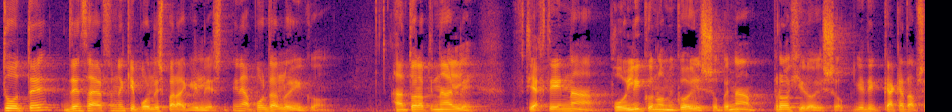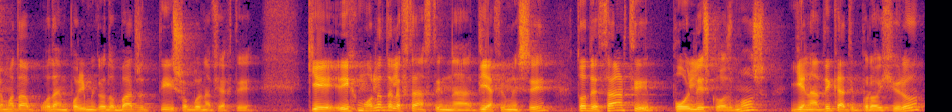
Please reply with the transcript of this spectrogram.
τότε δεν θα έρθουν και πολλές παραγγελίες. Είναι απόλυτα λογικό. Αν τώρα απ' την άλλη φτιαχτεί ένα πολύ οικονομικό e-shop, ένα πρόχειρο e-shop, γιατί κακά τα ψέματα, όταν είναι πολύ μικρό το budget, τι e-shop μπορεί να φτιαχτεί. Και ρίχνουμε όλα τα λεφτά στην διαφήμιση, τότε θα έρθει πολλοί κόσμος για να δει κάτι πρόχειρο,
